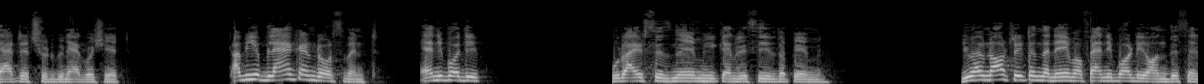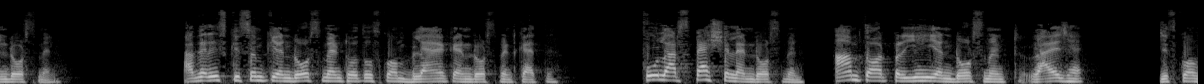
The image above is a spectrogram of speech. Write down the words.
that it should be negotiate اب یہ blank endorsement who writes his name, he can receive the payment. You have not written the name of anybody on this endorsement. اگر اس قسم کی انڈورسمنٹ ہو تو اس کو ہم انڈورسمنٹ کہتے فل آر اسپیشل انڈورسمنٹ عام طور پر یہی انڈورسمنٹ رائج ہے جس کو ہم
